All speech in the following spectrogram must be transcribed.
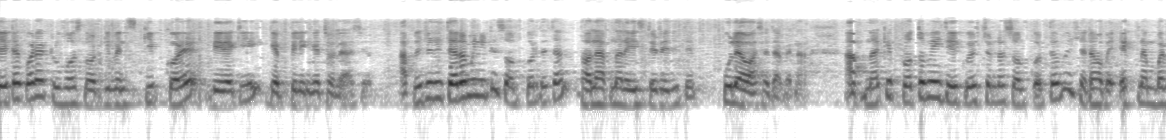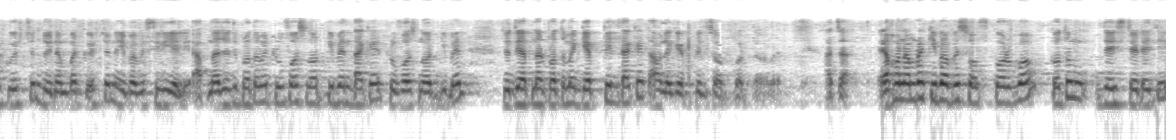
যেটা করে true false not given skip করে ডিরেক্টলি গ্যাপ ফিলিং এ চলে আসে। আপনি যদি তেরো মিনিটে সলভ করতে চান, তাহলে আপনার এই স্ট্র্যাটেজিতে ভুলেও আসা যাবে না। আপনাকে প্রথমেই যে কোয়েশ্চনটা সলভ করতে হবে, সেটা হবে এক নাম্বার কোয়েশ্চেন দুই নাম্বার কোয়েশ্চেন এইভাবে সিরিয়ালি আপনার যদি প্রথমে ট্রু ফলস নট গিভেন থাকে ট্রু ফলস নট গিভেন যদি আপনার প্রথমে গ্যাপ ফিল থাকে, তাহলে গ্যাপ ফিল সলভ করতে হবে। আচ্ছা এখন আমরা কীভাবে সলভ করব? প্রথম যে স্ট্র্যাটেজি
